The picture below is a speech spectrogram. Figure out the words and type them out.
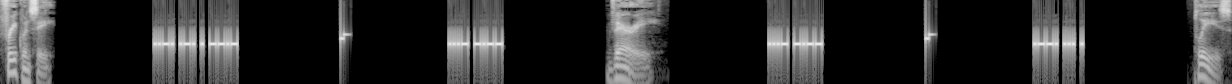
Frequency. Very. Please.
